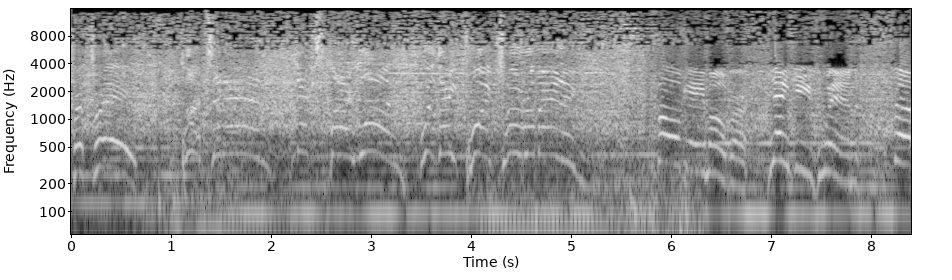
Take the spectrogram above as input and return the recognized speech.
for three. Puts it in! Knicks by one with 8.2 remaining. Ball game over. Yankees win. The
